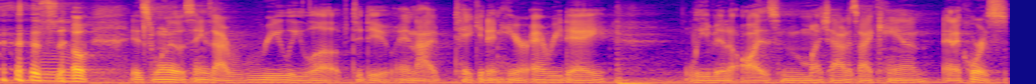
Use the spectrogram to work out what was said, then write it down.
so it's one of those things I really love to do, and I take it in here every day, leave it all, as much out as I can, and of course,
